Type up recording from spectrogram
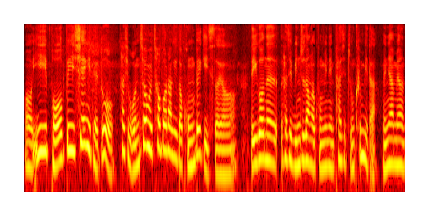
어 이 법이 시행이 돼도 사실 원청을 처벌하기가 공백이 있어요. 근데 이거는 사실 민주당과 국민의힘 탓이 좀 큽니다. 왜냐하면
